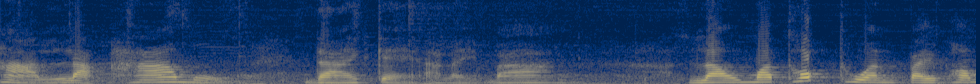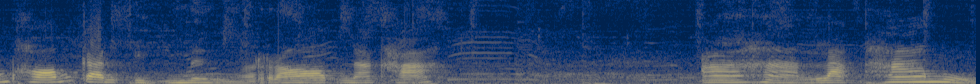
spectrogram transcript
หารหลักห้าหมู่ได้แก่อะไรบ้าง เรามาทบทวนไปพร้อมๆกันอีกหนึ่งรอบนะคะ อาหารหลักห้าหมู่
